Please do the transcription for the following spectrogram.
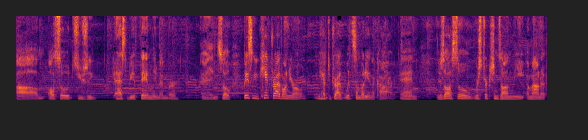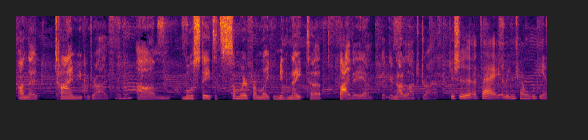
Um, also it's usually has to be a family member. And so basically you can't drive on your own. You have to drive with somebody in the car. And there's also restrictions on the amount of on the time you can drive. Um, most states it's somewhere from like midnight to 5 a.m that you're not allowed to drive 就是在凌晨五点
